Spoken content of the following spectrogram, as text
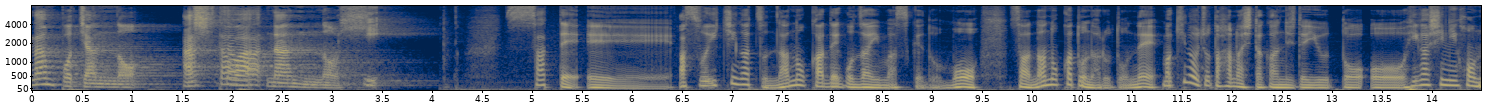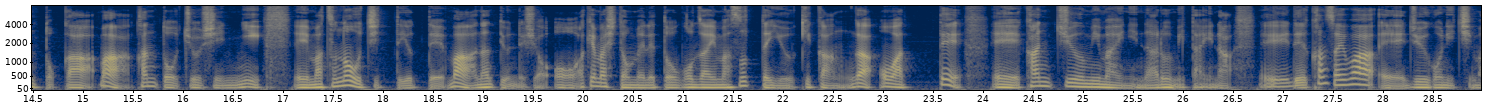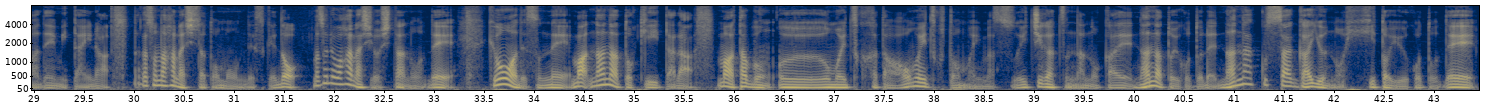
なんぽちゃんの明日は何の日？さて、えー明日1月7日でございますけども、さあ7日となるとね、まあ、昨日ちょっと話した感じで言うと、東日本とか、まあ、関東中心に、えー松の内って言って、まあ、なんて言うんでしょう、明けましておめでとうございますっていう期間が終わって、えー寒中見舞いになるみたいな、えーで、関西は、えー15日までみたいな、なんかそんな話したと思うんですけど、まあ、それは話をしたので、今日はですね、まあ、7と聞いたら、まあ、多分、思いつく方は思いつくと思います。1月7日へ7ということで、七草がゆの日ということで、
